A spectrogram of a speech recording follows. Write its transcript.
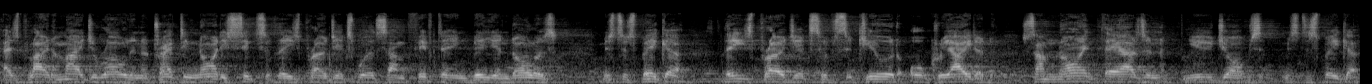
has played a major role in attracting 96 of these projects worth some $15 billion. Mr Speaker, these projects have secured or created some 9,000 new jobs, Mr Speaker,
